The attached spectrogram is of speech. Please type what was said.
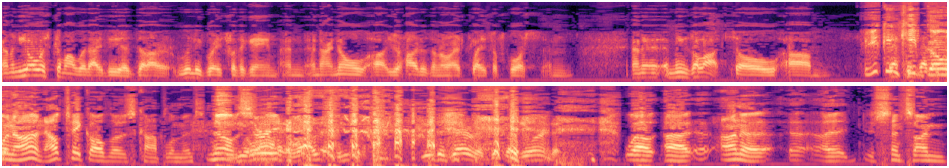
I mean, you always come out with ideas that are really great for the game, and and I know uh, your heart is in the right place, of course, and and it, it means a lot. So. Um, you can that's- keep going on. I'll take all those compliments. No, You, sir. are- well, you, you deserve it because you earned it. Well, uh, Anna, uh, uh, since I'm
